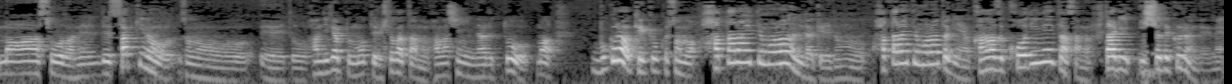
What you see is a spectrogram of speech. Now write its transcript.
まあそうだね。でさっきのその、えー、とハンディキャップ持ってる人方の話になると、まあ、僕らは結局その働いてもらうんだけれども働いてもらう時には必ずコーディネーターさんが2人一緒で来るんだよね。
